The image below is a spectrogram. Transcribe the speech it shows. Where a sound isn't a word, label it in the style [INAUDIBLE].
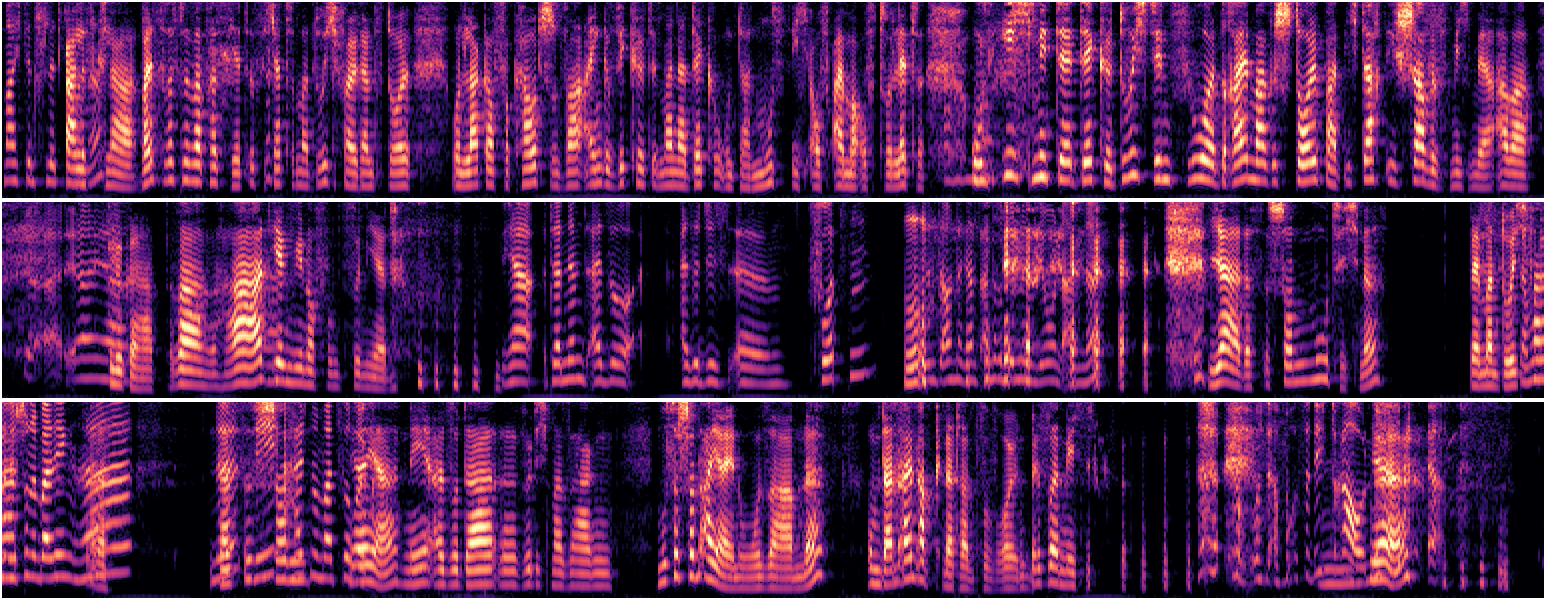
mache ich den Flitzer. Alles ne? klar. Weißt du, was mir mal passiert ist? Ich hatte mal Durchfall ganz doll und lag auf der Couch und war eingewickelt in meiner Decke und dann musste ich auf einmal auf Toilette. Oh und ich mit der Decke durch den Flur dreimal gestolpert. Ich dachte, ich schaffe es nicht mehr, aber Ja, ja, ja. Glück gehabt. War, hat irgendwie noch funktioniert. [LAUGHS] Ja, da nimmt also, also das ähm, Furzen nimmt auch eine ganz andere Dimension an, ne? [LAUGHS] ja, das ist schon mutig, ne? Wenn man Da Durchfall musst du dir hat. schon überlegen, ha, ne? Das ist nee, schon. halt nur mal zurück. Ja, ja, nee, also da äh, würde ich mal sagen, musst du schon Eier in Hose haben, ne? Um dann einen abknattern zu wollen. Besser nicht. [LAUGHS] Da musst du dich trauen. Ja. Ja.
